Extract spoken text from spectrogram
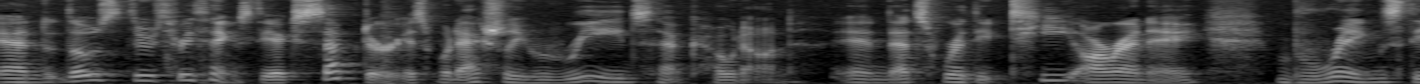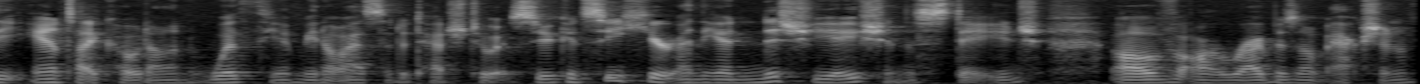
and those do three things. The acceptor is what actually reads that codon, and that's where the tRNA brings the anticodon with the amino acid attached to it. So you can see here in the initiation stage of our ribosome action,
